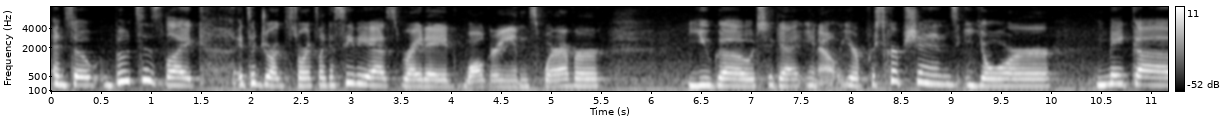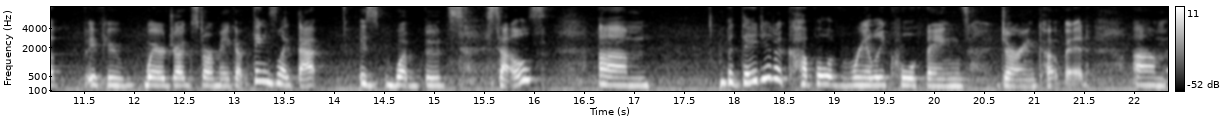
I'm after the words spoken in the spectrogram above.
and so Boots is like, it's a drugstore. It's like a CVS, Rite Aid, Walgreens, wherever you go to get, you know, your prescriptions, your makeup, if you wear drugstore makeup, things like that is what Boots sells. Um, but they did a couple of really cool things during COVID. Um,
